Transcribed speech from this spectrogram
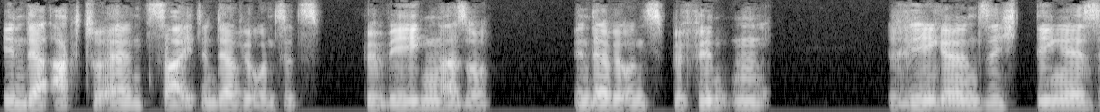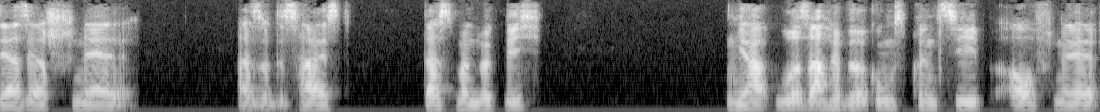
in der aktuellen Zeit, in der wir uns jetzt bewegen, also in der wir uns befinden, regeln sich Dinge sehr, sehr schnell. Also das heißt, dass man wirklich ja Ursache-Wirkungsprinzip auf eine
